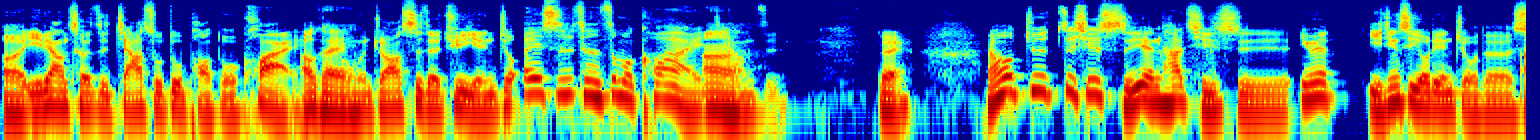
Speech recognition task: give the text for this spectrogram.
呃，一辆车子加速度跑多快？OK，我们就要试着去研究，哎，是不是真的这么快？这样子，嗯、对。然后就这些实验，它其实因为已经是有点久的实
